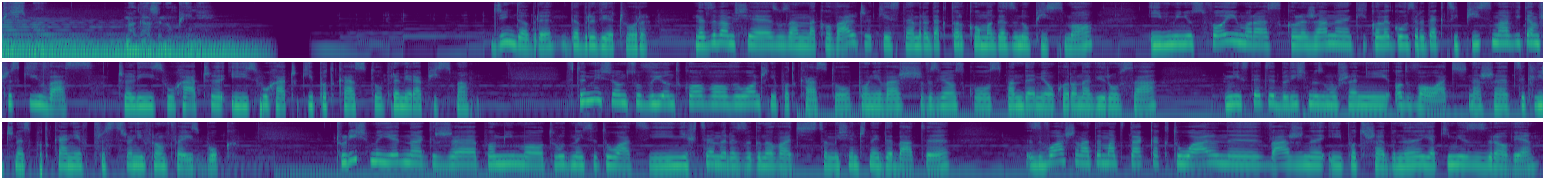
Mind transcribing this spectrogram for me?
Pismo. Magazyn opinii. Dzień dobry, dobry wieczór. Nazywam się Zuzanna Kowalczyk, jestem redaktorką magazynu Pismo i w imieniu swoim oraz koleżanek i kolegów z redakcji Pisma witam wszystkich Was, czyli słuchaczy i słuchaczki podcastu Premiera Pisma. W tym miesiącu wyjątkowo wyłącznie podcastu, ponieważ w związku z pandemią koronawirusa niestety byliśmy zmuszeni odwołać nasze cykliczne spotkanie w przestrzeni From Facebook. Czuliśmy jednak, że pomimo trudnej sytuacji nie chcemy rezygnować z comiesięcznej debaty, zwłaszcza na temat tak aktualny, ważny i potrzebny, jakim jest zdrowie.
